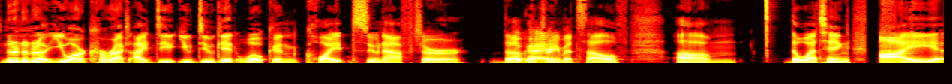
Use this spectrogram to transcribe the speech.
No, no, no, no. You are correct. I do. You do get woken quite soon after the, the dream itself. Um, the wetting, I,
